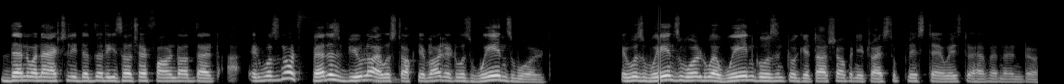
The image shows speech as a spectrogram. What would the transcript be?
then when I actually did the research, I found out that uh, it was not Ferris Bueller I was hmm talking about, it was Wayne's World. It was Wayne's World where Wayne goes into a guitar shop and he tries to play Stairways to Heaven and uh,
